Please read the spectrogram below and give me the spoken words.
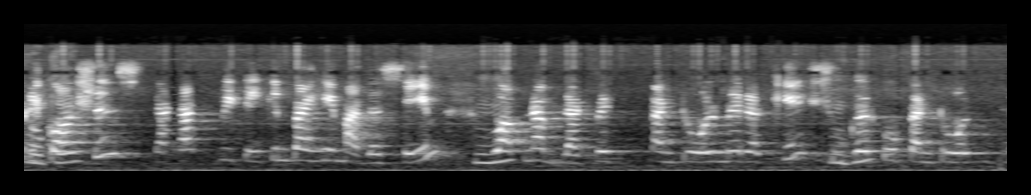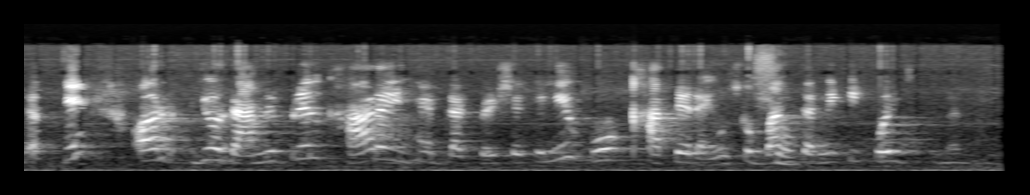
Precautions that have to be taken by him are the same. वो अपना ब्लड प्रेशर कंट्रोल में रखें शुगर को कंट्रोल में रखें और जो रैमिप्रिल खा रहे हैं ब्लड प्रेशर के लिए वो खाते रहें उसको Sure. बंद करने की कोई जरूरत नहीं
